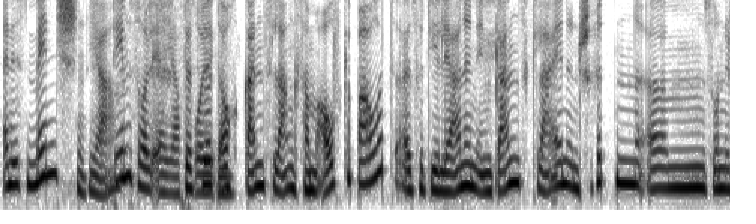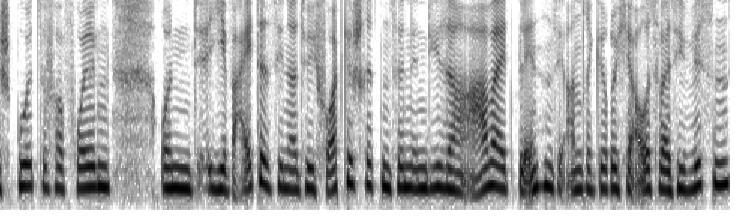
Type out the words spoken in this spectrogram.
eines Menschen, genau. Ja. dem soll er ja Das folgen. wird auch ganz langsam aufgebaut. Also die lernen in ganz kleinen Schritten ähm, so eine Spur zu verfolgen. Und je weiter sie natürlich fortgeschritten sind in dieser Arbeit, blenden sie andere Gerüche aus, weil sie wissen, wissen,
